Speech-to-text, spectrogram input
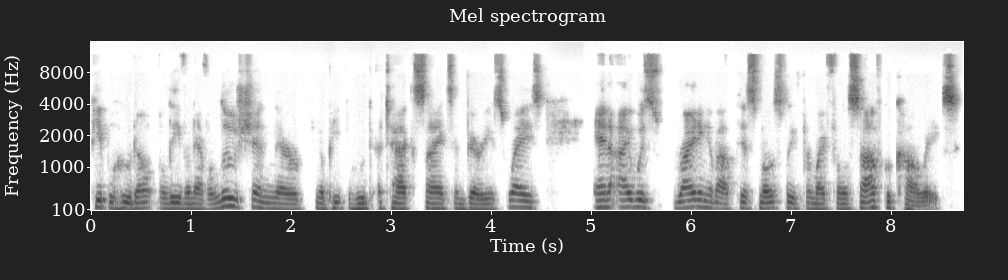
people who don't believe in evolution. There are you know, people who attack science in various ways. And I was writing about this mostly for my philosophical colleagues.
